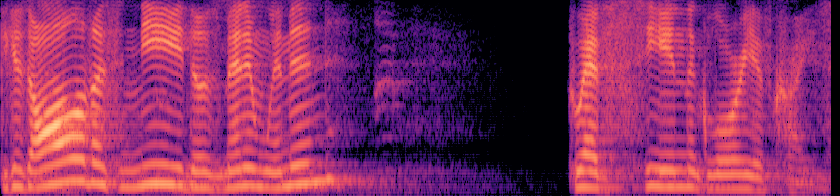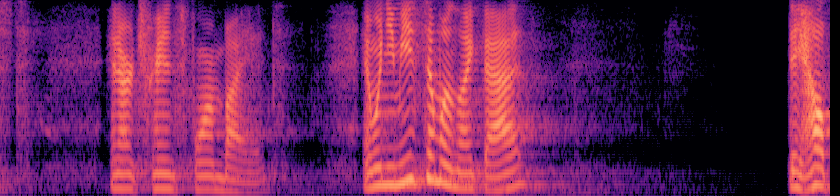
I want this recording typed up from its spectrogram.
Because all of us need those men and women who have seen the glory of Christ and are transformed by it. And when you meet someone like that, they help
